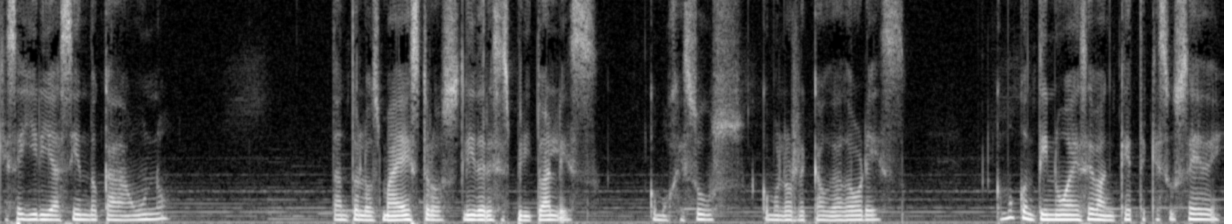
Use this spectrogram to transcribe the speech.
¿Qué seguiría siendo cada uno? Tanto los maestros, líderes espirituales, como Jesús, como los recaudadores. ¿Cómo continúa ese banquete? ¿Qué sucede?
